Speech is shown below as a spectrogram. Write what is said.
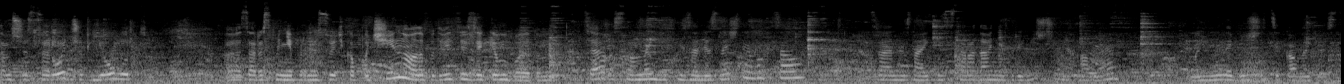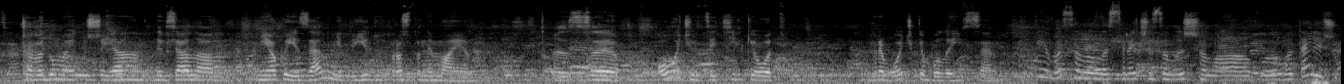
Там ще сирочок, йогурт. Е, Зараз мені принесуть капучино, але подивіться, з яким видом. Це основний їхній залізничний вокзал. Це не знаю, якісь стародавні приміщення, але мені найбільше цікавить ось це. Якщо ви думаєте, що я не взяла ніякої зелені, то її тут просто немає. З овочів це тільки от грибочки були і все. Виселилась, речі залишила в готелі, щоб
